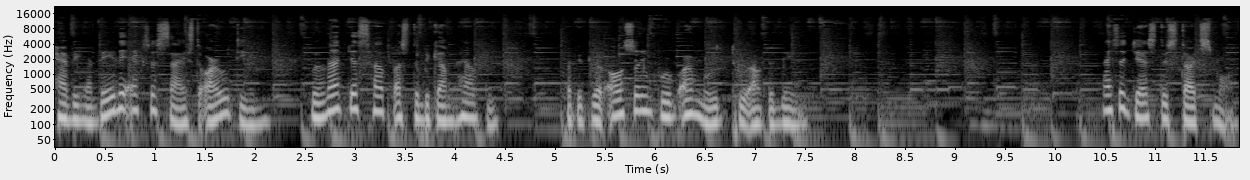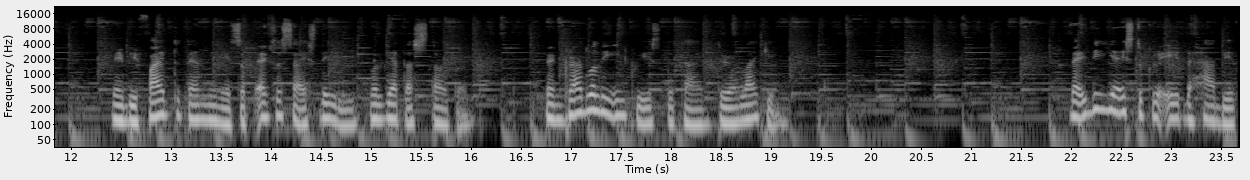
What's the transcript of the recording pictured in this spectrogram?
Having a daily exercise to our routine will not just help us to become healthy, but it will also improve our mood throughout the day. I suggest to start small. Maybe 5 to 10 minutes of exercise daily will get us started. Then gradually increase the time to your liking. The idea is to create the habit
